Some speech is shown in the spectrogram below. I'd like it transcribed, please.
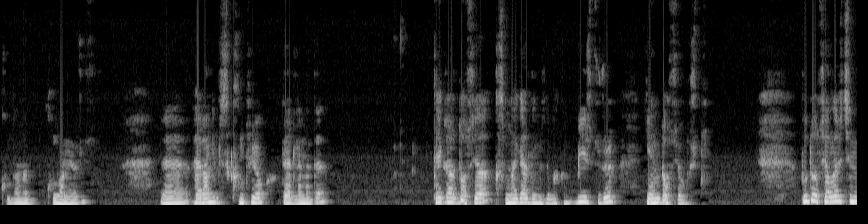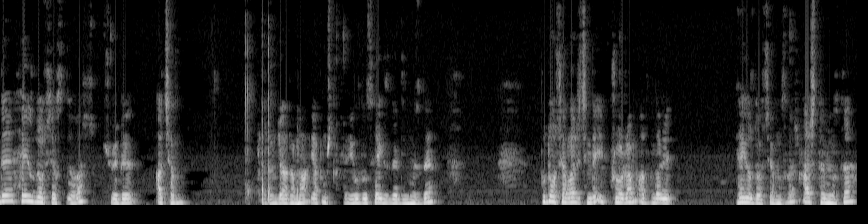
kullan kullanıyoruz. Ee, herhangi bir sıkıntı yok derlemede. Tekrar dosya kısmına geldiğimizde bakın bir sürü yeni dosya oluştu. Bu dosyalar içinde hex dosyası da var. Şöyle açalım. Az önce arama yapmıştık ya. Yıldız hex dediğimizde bu dosyalar içinde ilk program adında bir hex dosyamız var. Açtığımızda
